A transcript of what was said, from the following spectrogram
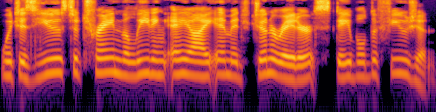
which is used to train the leading AI image generator Stable Diffusion.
